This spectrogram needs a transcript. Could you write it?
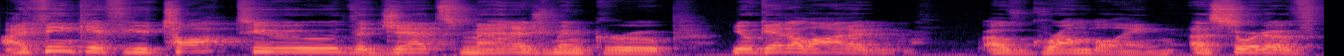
I think if you talk to the Jets management group, you'll get a lot of of grumbling, a sort of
